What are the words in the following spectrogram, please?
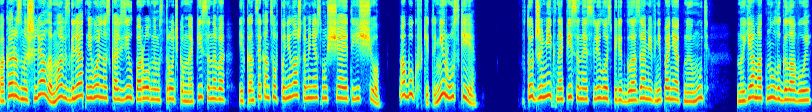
Пока размышляла, мой взгляд невольно скользил по ровным строчкам написанного и в конце концов поняла, что меня смущает еще. А буквки-то не русские. В тот же миг написанное слилось перед глазами в непонятную муть, но я мотнула головой,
